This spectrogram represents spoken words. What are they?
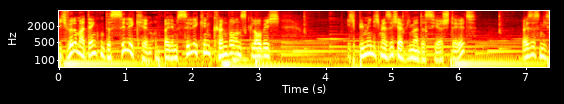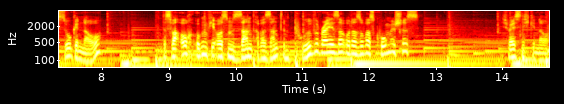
Ich würde mal denken, das Silicon. Und bei dem Silicon können wir uns, glaube ich... Ich bin mir nicht mehr sicher, wie man das herstellt. Weiß es nicht so genau. Das war auch irgendwie aus dem Sand, aber Sand im Pulverizer oder sowas komisches? Ich weiß nicht genau.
